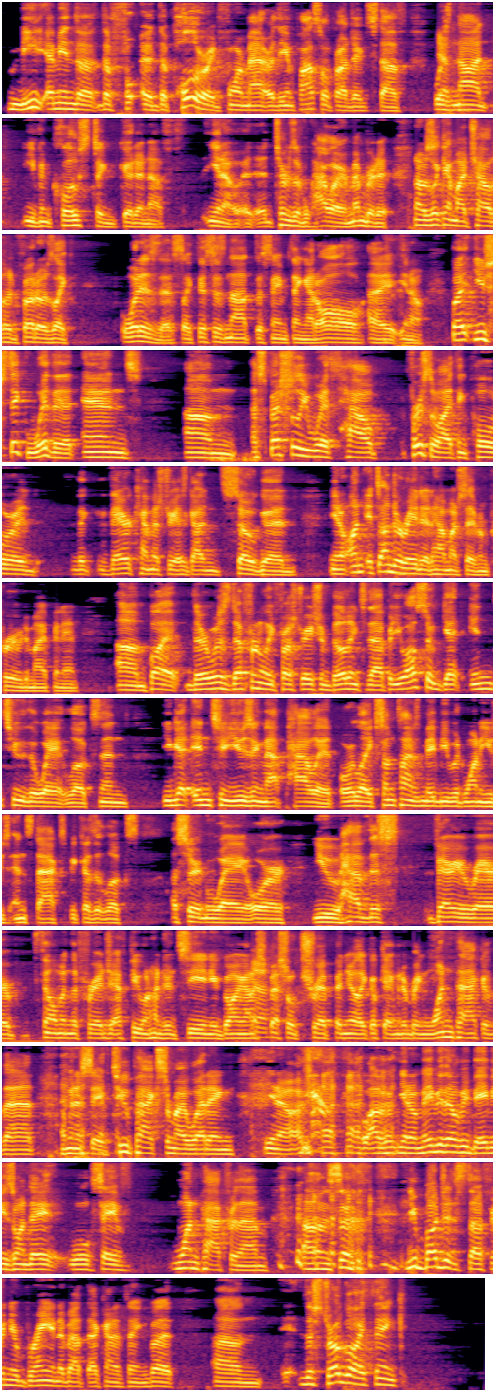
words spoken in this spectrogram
me, I mean the the fo- uh, the Polaroid format or the Impossible Project stuff was Yeah. not even close to good enough. You know, in terms of how I remembered it. And I was looking at my childhood photos, like, what is this? Like, this is not the same thing at all. I, you know, but you stick with it, and um, especially with how, first of all, I think Polaroid, the, their chemistry has gotten so good. You know, un, it's underrated how much they've improved, in my opinion. Um, but there was definitely frustration building to that. But you also get into the way it looks, and you get into using that palette, or like sometimes maybe you would want to use Instax because it looks a certain way, or you have this very rare film in the fridge FP100C and you're going on a special trip and you're like okay I'm going to bring one pack of that. I'm going to save two packs for my wedding. You know well, you know maybe there'll be babies one day we'll save one pack for them. Um, so you budget stuff in your brain about that kind of thing but um, the struggle I think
